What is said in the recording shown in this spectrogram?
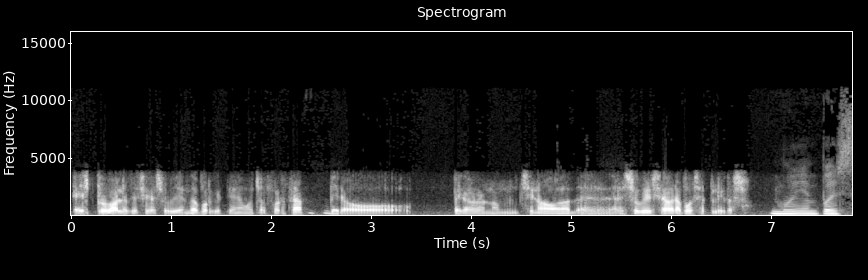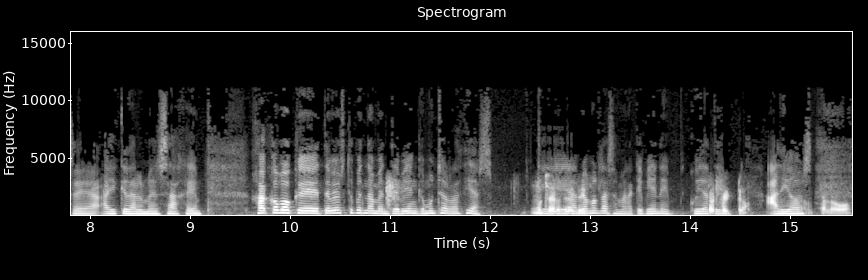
es probable que siga subiendo porque tiene mucha fuerza, pero pero si no, eh, subirse ahora puede ser peligroso. Muy bien, pues eh, ahí queda el mensaje. Jacobo, que te veo estupendamente bien, que muchas gracias. Muchas gracias. Hablamos la semana que viene. Cuídate. Perfecto. Adiós. Hasta luego.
